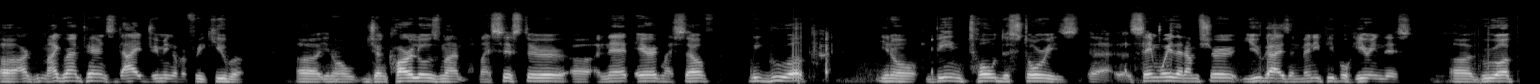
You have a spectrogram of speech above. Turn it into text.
Uh, our, my grandparents died dreaming of a free Cuba. Uh, you know, Giancarlo's, my my sister, uh, Annette, Eric, myself. We grew up you know, being told the stories, uh, same way that I'm sure you guys and many people hearing this uh, grew up,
